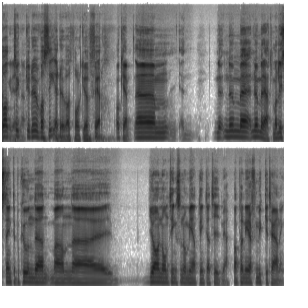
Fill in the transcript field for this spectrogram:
vad grejerna. tycker du, vad ser du att folk gör för fel? Okej. n- nummer, nummer ett, man lyssnar inte på kunden, man eh, gör någonting som de egentligen inte har tid med. Man planerar för mycket träning.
